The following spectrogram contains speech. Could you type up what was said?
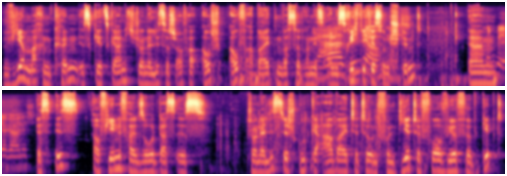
wir machen können, ist jetzt gar nicht journalistisch auf, auf, aufarbeiten, was daran ja, jetzt alles richtig ist und nicht. stimmt. Ähm, können wir ja gar nicht. Es ist auf jeden Fall so, dass es journalistisch gut gearbeitete und fundierte Vorwürfe gibt.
